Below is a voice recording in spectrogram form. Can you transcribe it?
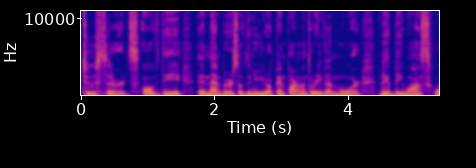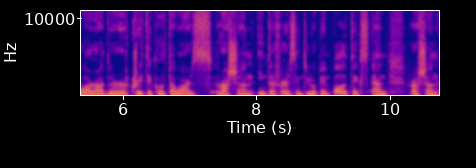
two thirds of the uh, members of the new European Parliament or even more will be ones who are rather critical towards Russian interference into European politics and Russian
